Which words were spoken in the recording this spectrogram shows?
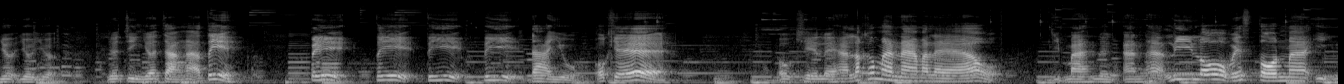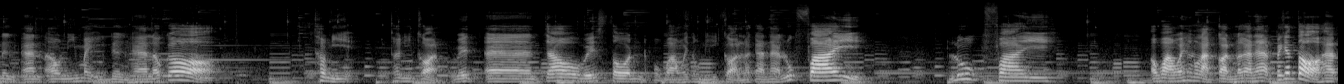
เยอะเยอะเยอะเยอะจริงเยอะจังฮะตีตีตีตีตีได้อยู่ โอเค โอเคเลยฮะ แล้วก็มานามาแล้ว หยิบมาหนึ่งอันฮะรีโลเวสโตนมาอีกหนึ่งอันเอานี้มาอีกหนึ่งฮะ แล้วก็ เท่านี้ เท่านี้ก่อนเวสเอ่อเจ้าเวสโตนผมวางไว้ตรงนี้ก่อนแล้วกันฮะลูกไฟ ลูกไฟ เอาวางไว้ข้างหลังก่อนแล้วกันฮะไปกันต่อครับ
